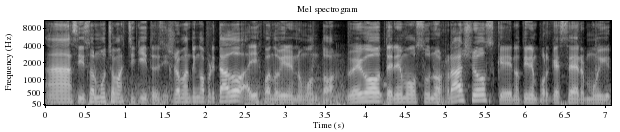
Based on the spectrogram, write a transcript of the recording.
Ah, sí, son mucho más chiquitos. Y si yo lo mantengo apretado, ahí es cuando vienen un montón. Luego tenemos unos rayos Que no tienen por qué ser muy...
